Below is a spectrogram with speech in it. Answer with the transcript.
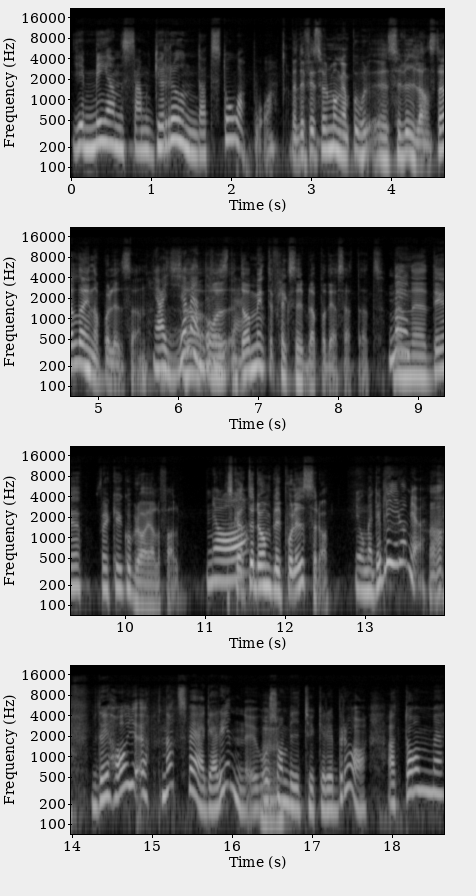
gemensam grund att stå på. Men det finns väl många eh, civilanställda inom polisen? Jajamän, det och finns det. De är inte flexibla på det sättet. Nej. Men eh, det verkar ju gå bra i alla fall. Ja. Ska inte de bli poliser då? Jo men det blir de ju. Ja. Det har ju öppnats vägar in nu och mm. som vi tycker är bra. Att de,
